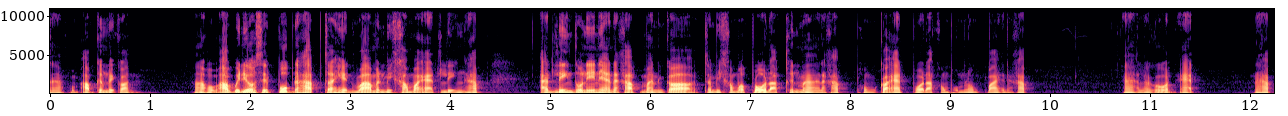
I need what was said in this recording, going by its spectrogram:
อ่าผมอัพขึ้นไปก่อนอ่าผมอัพวิดีโอเสร็จปุ๊บนะครับจะเห็นว่ามันมีคำว่าแอดลิงก์ครับแอดลิงก์ตัวนี้เนี่ยนะครับมันก็จะมีคำว่า Product ขึ้นมานะครับผมก็แอด Product ของผมลงไปนะครับอ่าแล้วก็กดแอดนะครับ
